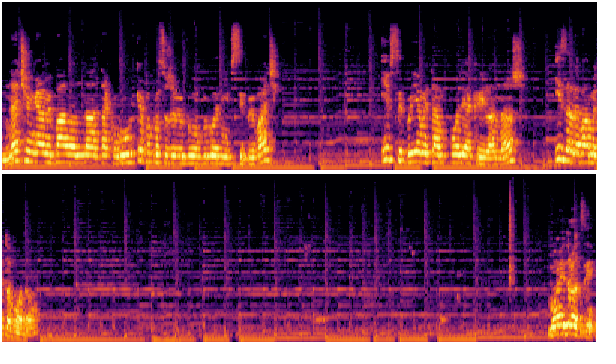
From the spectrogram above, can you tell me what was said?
naciągamy balon na taką rurkę, po prostu żeby było wygodniej wsypywać. i wsypujemy tam poliakrylan nasz i zalewamy to wodą. Moi drodzy,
